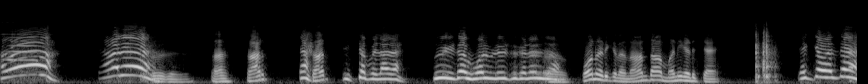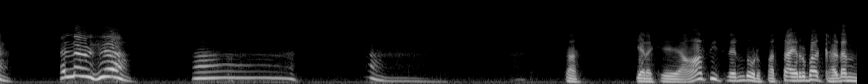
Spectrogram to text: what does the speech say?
Hello sir sir. Sir disturb இல்லாத தூக்கிட்டே போன் பண்ணிட்டு இருக்கேன் போன் அடிக்கல. நான் தான் மணி அடிச்சேன். எங்க வந்த? என்ன விஷயம்? சார் எனக்கு ஆபீஸ்ல இருந்து ஒரு பத்தாயிரம் ரூபாய் கடன்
